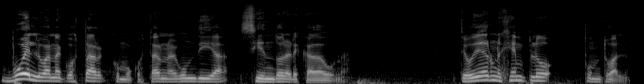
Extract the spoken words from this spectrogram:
vuelvan a costar, como costaron algún día, 100 dólares cada una? Te voy a dar un ejemplo puntual.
